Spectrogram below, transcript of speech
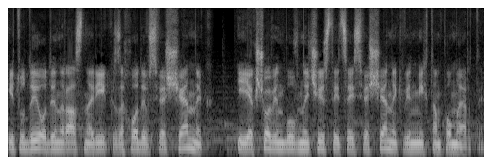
і туди один раз на рік заходив священник, і якщо він був нечистий, цей священник, він міг там померти.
